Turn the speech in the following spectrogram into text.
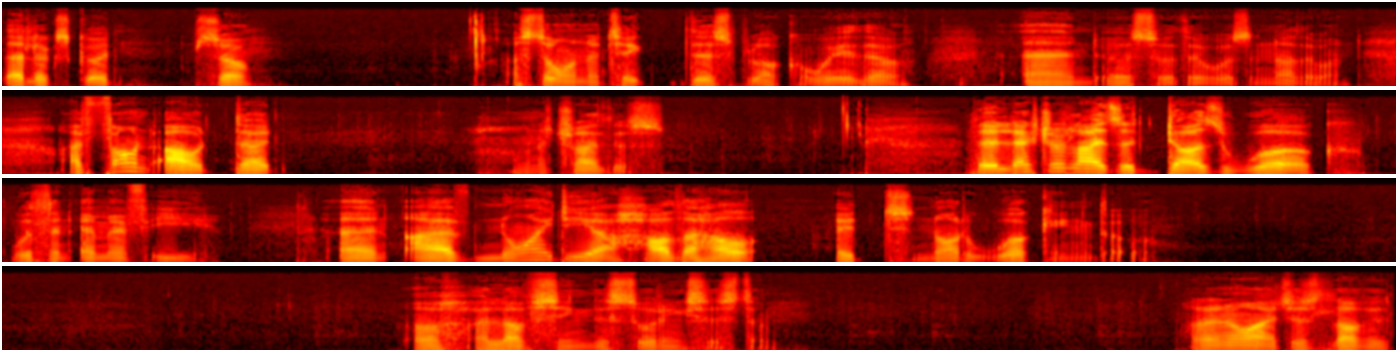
That looks good. So. I still want to take this block away though, and uh, so there was another one. I found out that I'm gonna try this. The electrolyzer does work with an MFE, and I have no idea how the hell it's not working though. Oh, I love seeing this sorting system. I don't know, why I just love it.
